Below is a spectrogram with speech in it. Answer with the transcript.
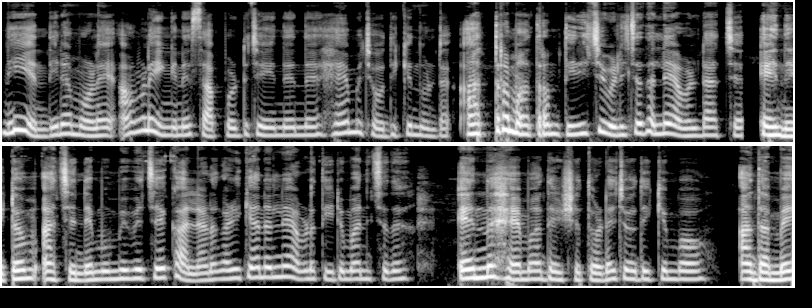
നീ എന്തിനാ മോളെ അവളെ ഇങ്ങനെ സപ്പോർട്ട് ചെയ്യുന്നതെന്ന് ഹേമ ചോദിക്കുന്നുണ്ട്. അത്രമാത്രം തിരിച്ചു വിളിച്ചതല്ലേ അവളുടെ അച്ഛൻ? എന്നിട്ടും അച്ഛന്റെ മുമ്പിൽ വെച്ച് കല്യാണം കഴിക്കാനല്ലേ അവൾ തീരുമാനിച്ചത്? എന്ന് ഹേമ ദേഷ്യത്തോടെ ചോദിക്കുമ്പോ അതമ്മേ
